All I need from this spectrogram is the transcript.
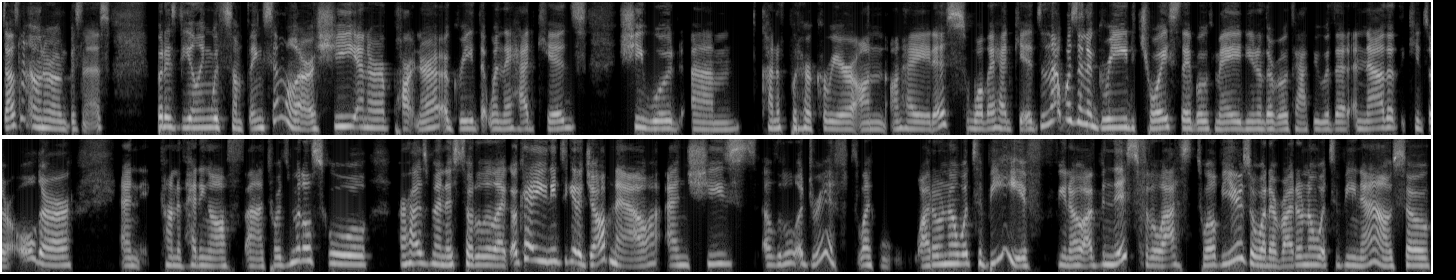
doesn't own her own business, but is dealing with something similar. She and her partner agreed that when they had kids, she would um, kind of put her career on on hiatus while they had kids and that was an agreed choice they both made you know they're both happy with it and now that the kids are older and kind of heading off uh, towards middle school her husband is totally like okay you need to get a job now and she's a little adrift like I don't know what to be if, you know, I've been this for the last 12 years or whatever. I don't know what to be now. So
